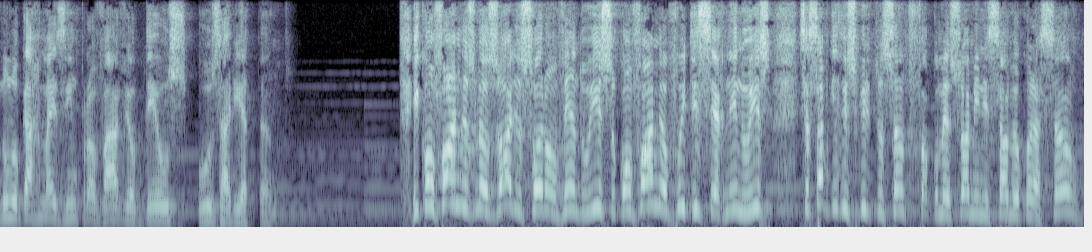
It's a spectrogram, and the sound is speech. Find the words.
no lugar mais improvável, Deus o usaria tanto? E conforme os meus olhos foram vendo isso, conforme eu fui discernindo isso, você sabe o que o Espírito Santo começou a ministrar o meu coração?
